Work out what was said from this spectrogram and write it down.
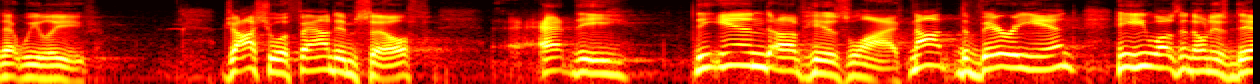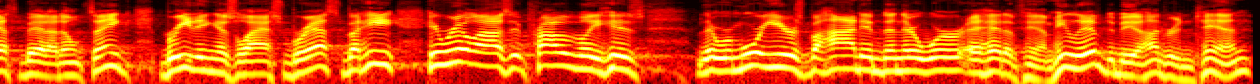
that we leave. Joshua found himself at the the end of his life, not the very end. He wasn't on his deathbed, I don't think, breathing his last breath, but he, he realized that probably his, there were more years behind him than there were ahead of him. He lived to be 110,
